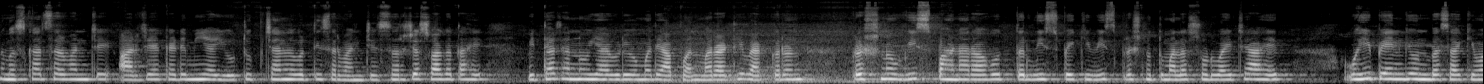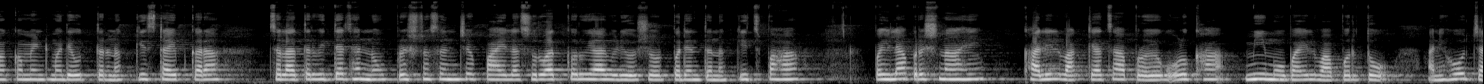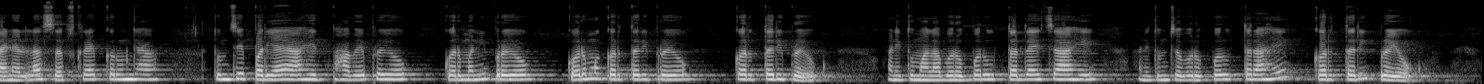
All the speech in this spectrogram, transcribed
नमस्कार सर्वांचे. R J academy या यूट्यूब चॅनलवरती सर्वांचे सहर्ष स्वागत आहे. विद्यार्थ्यांनो या व्हिडिओमध्ये आपण मराठी व्याकरण प्रश्न वीस पाहणार आहोत. तर वीसपैकी वीस प्रश्न तुम्हाला सोडवायचे आहेत. वही पेन घेऊन बसा किंवा कमेंटमध्ये उत्तर नक्कीच टाईप करा. चला तर विद्यार्थ्यांनो प्रश्नसंच पाहायला सुरुवात करूया व्हिडिओ शेवटपर्यंत नक्कीच पहा. पहिला प्रश्न आहे खालील वाक्याचा प्रयोग ओळखा. मी मोबाईल वापरतो. आणि हो चॅनलला सबस्क्राईब करून घ्या. तुमचे पर्याय आहेत भावे प्रयोग कर्मणी प्रयोग कर्म कर्तरी प्रयोग कर्तरी प्रयोग. आणि तुम्हाला बरोबर उत्तर द्यायचं आहे आणि तुमचं बरोबर उत्तर आहे कर्तरी प्रयोग.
